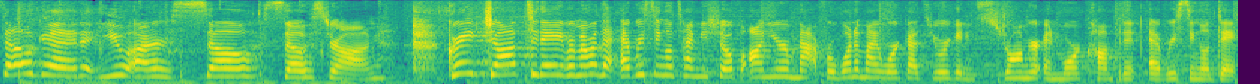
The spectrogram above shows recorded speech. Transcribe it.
So good. You are so, so strong. Great job today. Remember that every single time you show up on your mat for one of my workouts, you are getting stronger and more confident every single day.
